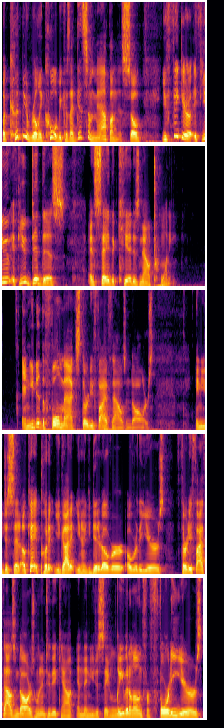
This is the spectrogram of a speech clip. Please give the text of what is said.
but could be really cool because I did some math on this. So you figure if you if you did this and say the kid is now 20 and you did the full max $35,000 and you just said, "Okay, put it you got it, you know, you did it over over the years, $35,000 went into the account and then you just say leave it alone for 40 years."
